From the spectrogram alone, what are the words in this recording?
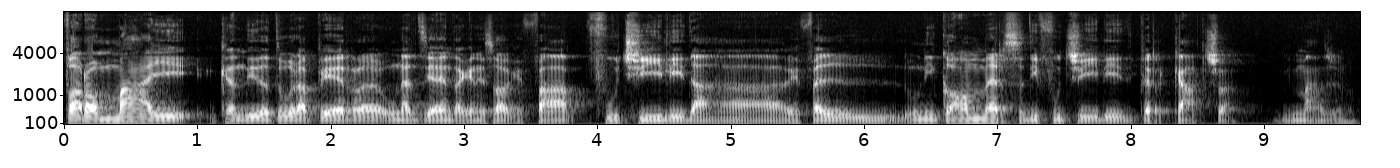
farò mai candidatura per un'azienda che ne so che fa fucili da che fa il, un e-commerce di fucili per caccia immagino.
